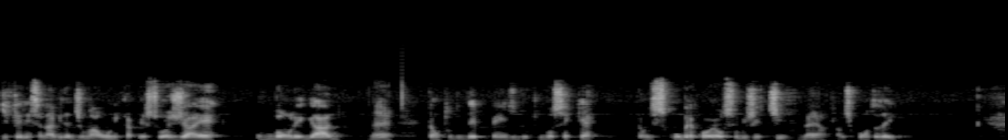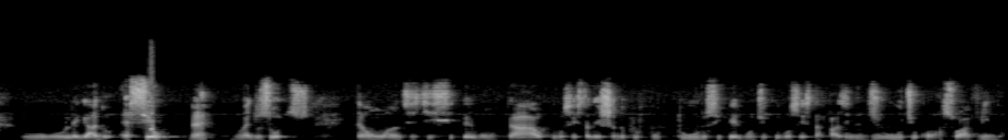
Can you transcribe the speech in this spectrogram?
diferença na vida de uma única pessoa, já é um bom legado, né? Então tudo depende do que você quer. Então descubra qual é o seu objetivo, né? Afinal de contas aí, o legado é seu, né? Não é dos outros. Então, antes de se perguntar o que você está deixando para o futuro, se pergunte o que você está fazendo de útil com a sua vida,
